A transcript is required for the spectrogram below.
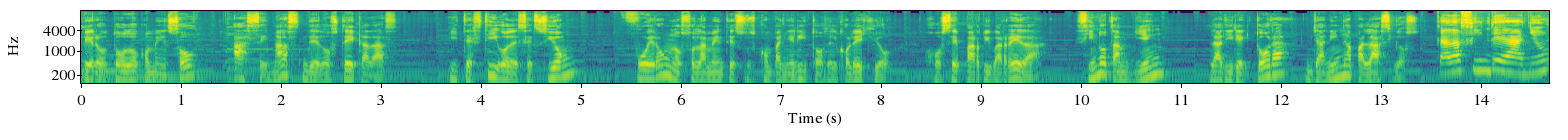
pero todo comenzó hace más de dos décadas y testigo de sección fueron no solamente sus compañeritos del colegio, José Pardo y Barreda, sino también la directora Janina Palacios. Cada fin de año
